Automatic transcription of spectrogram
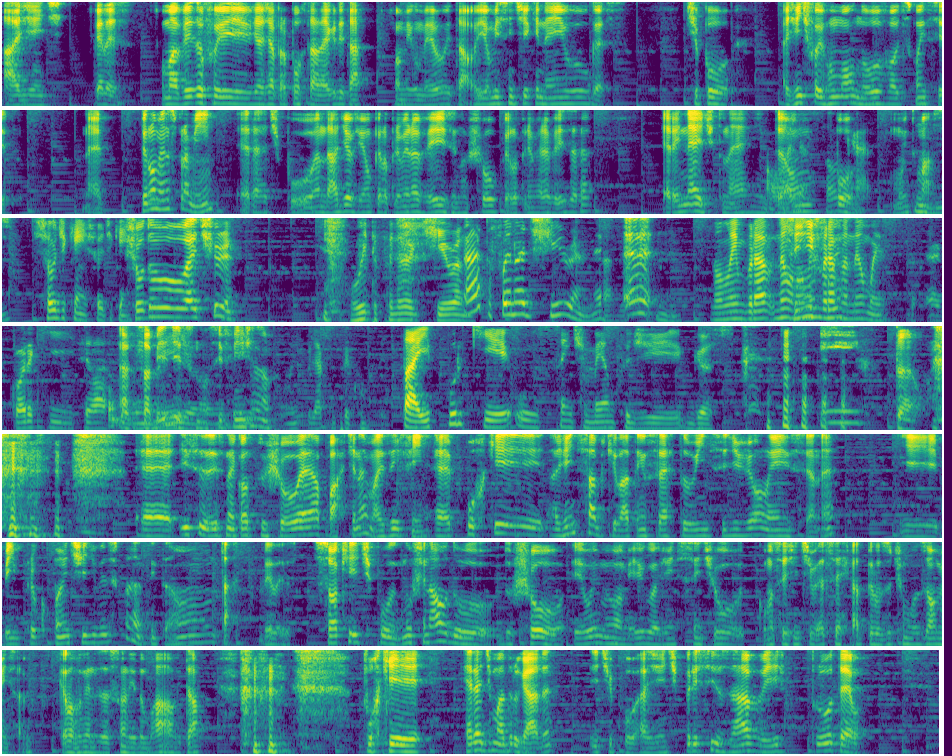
Ah, gente, beleza. Uma vez eu fui viajar pra Porto Alegre, tá? Com um amigo meu e tal. E eu me senti que nem o Gus. Tipo, a gente foi rumo ao novo, ao desconhecido. Né? Pelo menos pra mim, era tipo, andar de avião pela primeira vez e no show pela primeira vez era, era inédito, né? Então, só, pô, cara. muito massa. Show de quem? Show de quem? Show do Ed Sheeran. Ui, tu foi no Ed Sheeran. Ah, tu foi no Ed Sheeran, né? É, Hum. Não lembrava, não, Sim, não lembrava foi. não, mas agora que, sei lá... Ah, tu sabia disso, não se finge, não. Vou olhar com preconceito. Tá, e por que o sentimento de Gus? Então. É, esse, esse negócio do show é a parte, né? Mas enfim, é porque a gente sabe que lá tem um certo índice de violência, né? E bem preocupante de vez em quando. Então, tá, beleza. Só que, tipo, no final do, do show, eu e meu amigo, a gente se sentiu como se a gente tivesse cercado pelos últimos homens, sabe? Aquela organização ali do mal e tal. porque era de madrugada e, tipo, a gente precisava ir pro hotel.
